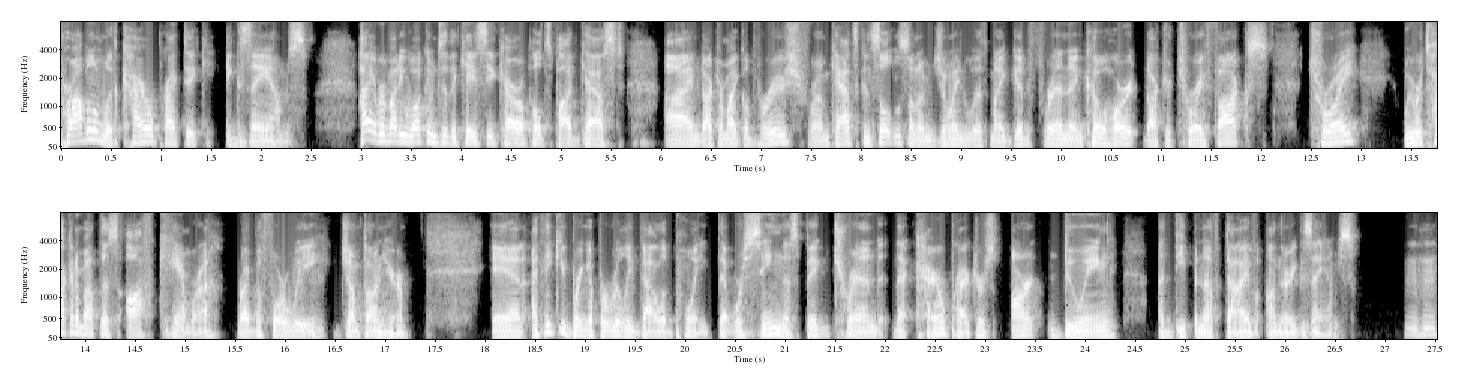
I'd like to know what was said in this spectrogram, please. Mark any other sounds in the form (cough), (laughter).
problem with chiropractic exams. Hi, everybody. Welcome to the KC Chiropulse podcast. I'm Dr. Michael Perusich from Kats Consultants, and I'm joined with my good friend and cohort, Dr. Troy Fox. Troy, we were talking about this off camera right before we mm-hmm. jumped on here. And I think you bring up a really valid point that we're seeing this big trend that chiropractors aren't doing a deep enough dive on their exams. Mm-hmm.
